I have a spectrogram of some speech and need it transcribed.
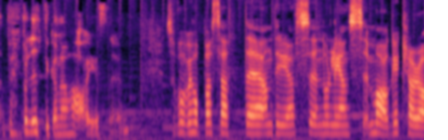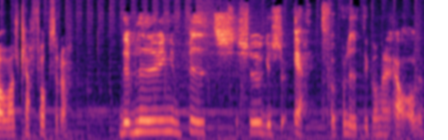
politikerna har just nu. Så får vi hoppas att Andreas Norléns mage klarar av allt kaffe också då? Det blir ju ingen beach 2021 för politikerna i år.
